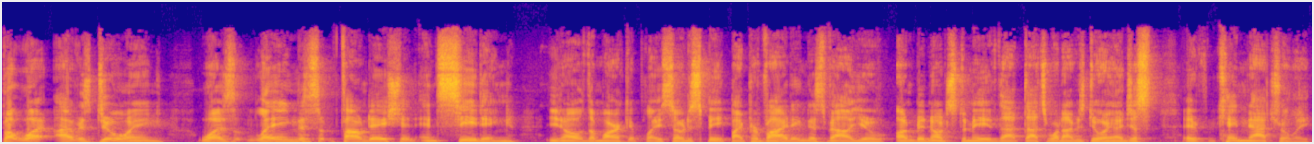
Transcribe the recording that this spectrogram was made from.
But what I was doing was laying this foundation and seeding, you know, the marketplace, so to speak, by providing this value. Unbeknownst to me, that that's what I was doing. I just it came naturally.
